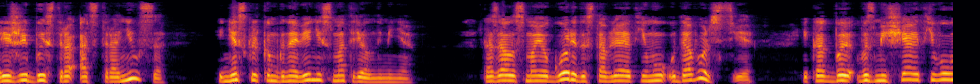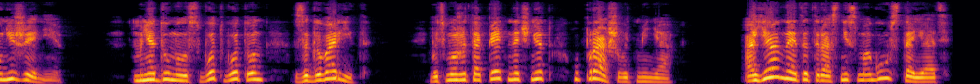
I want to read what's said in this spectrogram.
Режи быстро отстранился и несколько мгновений смотрел на меня. Казалось, мое горе доставляет ему удовольствие и как бы возмещает его унижение. Мне думалось, вот-вот он заговорит, быть может, опять начнет упрашивать меня, а я на этот раз не смогу устоять.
